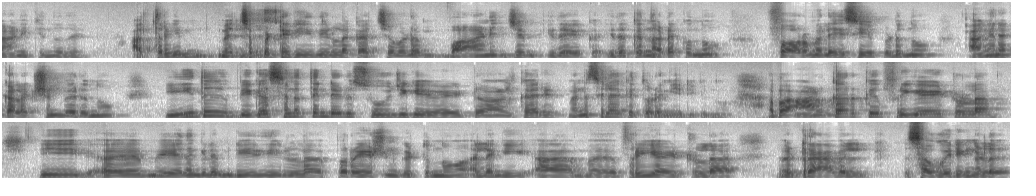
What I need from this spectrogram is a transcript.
കാണിക്കുന്നത്? അത്രയും മെച്ചപ്പെട്ട രീതിയിലുള്ള കച്ചവടം വാണിജ്യം ഇതൊക്കെ ഇതൊക്കെ നടക്കുന്നു. ഫോർമലൈസ് ചെയ്യപ്പെടുന്നു അങ്ങനെ കളക്ഷൻ വരുന്നു. ഇത് വികസനത്തിന്റെ ഒരു സൂചികയായിട്ട് ആൾക്കാർ മനസ്സിലാക്കി തുടങ്ങിയിരിക്കുന്നു. അപ്പോൾ ആൾക്കാർക്ക് ഫ്രീ ആയിട്ടുള്ള ഈ ഏതെങ്കിലും രീതിയിലുള്ള ഇപ്പോൾ റേഷൻ കിട്ടുന്നു അല്ലെങ്കിൽ ആ ഫ്രീ ആയിട്ടുള്ള ട്രാവൽ സൗകര്യങ്ങൾ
